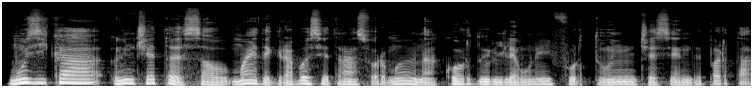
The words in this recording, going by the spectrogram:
Muzica încetă sau mai degrabă se transformă în acordurile unei furtuni ce se îndepărta.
